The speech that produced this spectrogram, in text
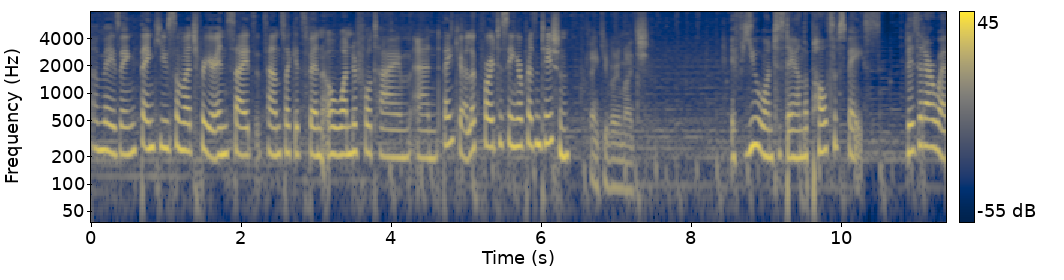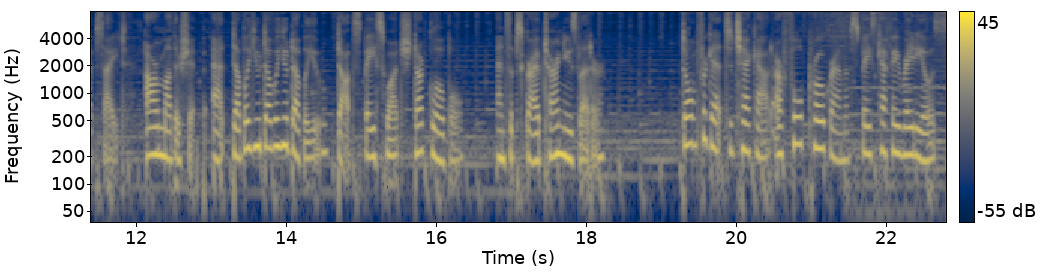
Amazing. Thank you so much for your insights. It sounds like it's been a wonderful time, and thank you. I look forward to seeing your presentation. Thank you very much. If you want to stay on the pulse of space, visit our website, our mothership, at www.spacewatch.global and subscribe to our newsletter. Don't forget to check out our full program of Space Cafe radios,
